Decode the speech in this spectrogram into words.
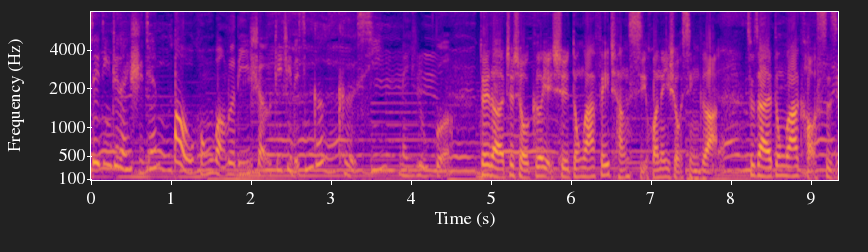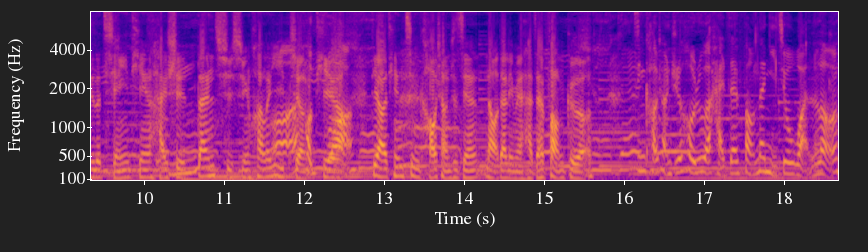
最近这段时间爆红网络的一首 J J 的新歌，可惜没路过。对的，这首歌也是冬瓜非常喜欢的一首新歌啊！就在冬瓜考四级的前一天，还是单曲循环了一整天啊！第二天进考场之前，脑袋里面还在放歌。进考场之后，如果还在放，那你就完了。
